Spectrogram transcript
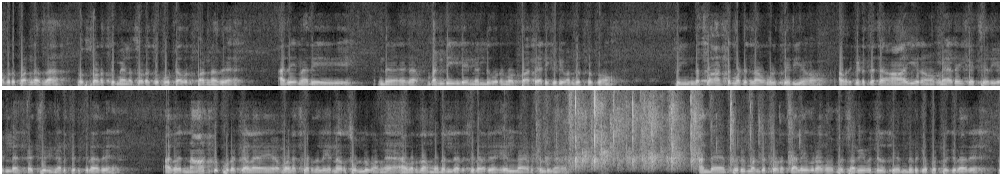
அவர் பண்ணது தான் ஒரு சொடக்கு மேலே சொடக்கு போட்டு அவர் பண்ணது. அதே மாதிரி இந்த வண்டியிலே நெல் வரும்னு ஒரு பாட்டு அடிக்கடி வந்துட்டுருக்கோம். ஸோ இந்த பாட்டு மட்டும்தான் உங்களுக்கு தெரியும். அவர் கிட்டத்தட்ட ஆயிரம் மேடை கச்சேரிகளில் கச்சேரி நடத்திருக்கிறாரு. அதாவது நாட்டுப்புற கலையை வளர்க்குறதுல எல்லாரும் சொல்லுவாங்க. அவர் தான் முதல்ல இருக்கிறாரு எல்லா இடத்துலையும். அந்த பெருமன்றத்தோட தலைவராகவும் இப்போ சமீபத்தில் தேர்ந்தெடுக்கப்பட்டிருக்கிறாரு. ஸோ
